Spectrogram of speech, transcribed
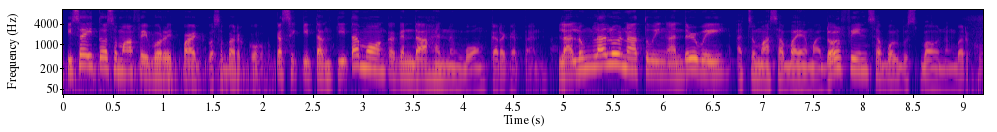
isa ito sa mga favorite part ko sa barko kasi kitang-kita mo ang kagandahan ng buong karagatan. Lalong-lalo na tuwing underway at sumasabay ang mga dolphin sa bulbous bow ng barko.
